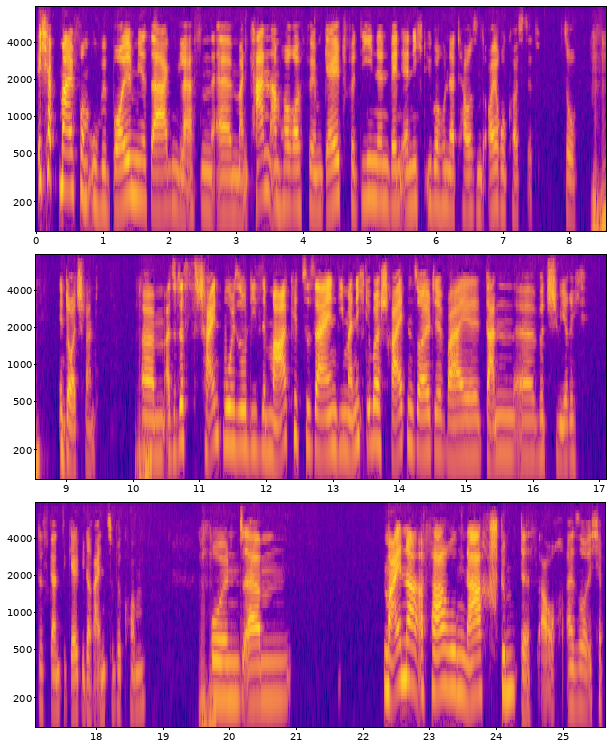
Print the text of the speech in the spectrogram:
ich habe mal vom Uwe Boll mir sagen lassen, äh, man kann am Horrorfilm Geld verdienen, wenn er nicht über 100.000 Euro kostet. So, mhm. in Deutschland. Mhm. Ähm, also das scheint wohl so diese Marke zu sein, die man nicht überschreiten sollte, weil dann äh, wird schwierig, das ganze Geld wieder reinzubekommen. Mhm. Und ähm, meiner Erfahrung nach stimmt das auch. Also ich habe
